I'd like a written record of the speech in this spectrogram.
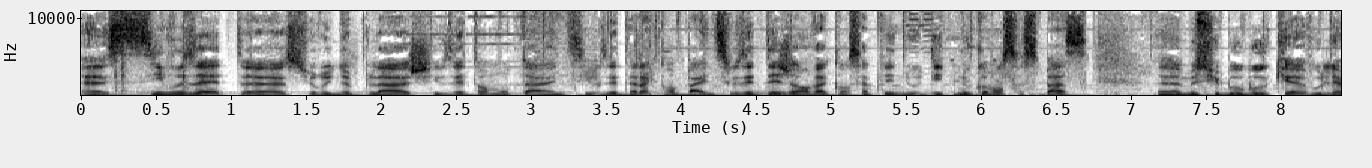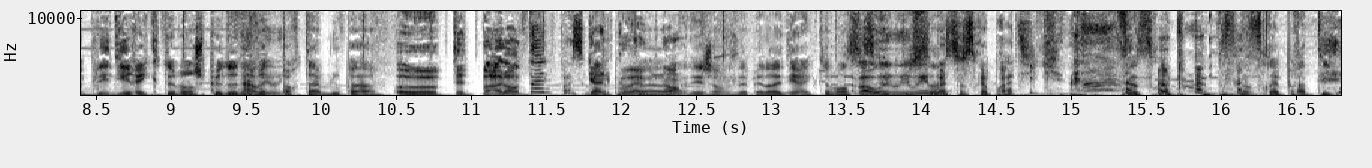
Euh, si vous êtes euh, sur une plage, si vous êtes en montagne, si vous êtes à la campagne, si vous êtes déjà en vacances, appelez-nous. Dites-nous comment ça se passe. Euh, Monsieur Boubouk, euh, vous l'appelez directement. Je peux donner Ah votre oui. portable ou pas? Euh, peut-être pas à l'antenne, Pascal, quand même, non? Les gens vous appelleraient directement. Ah Bah oui, oui, oui, bah ça serait pratique. ça, serait, ça serait pratique.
